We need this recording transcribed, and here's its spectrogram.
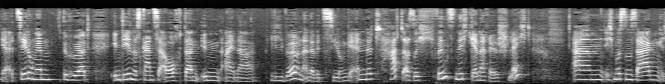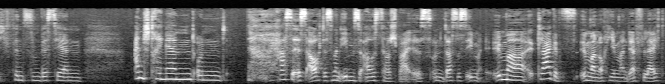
ja, Erzählungen gehört, in denen das Ganze auch dann in einer Liebe und einer Beziehung geendet hat. Also ich finde es nicht generell schlecht. Ähm, ich muss nur sagen, ich finde es so ein bisschen anstrengend und ich hasse es auch, dass man eben so austauschbar ist und dass es eben immer, klar gibt es immer noch jemanden, der vielleicht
